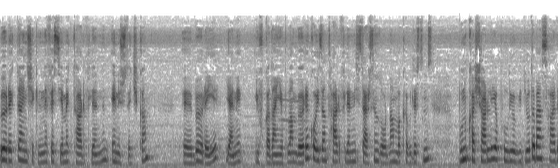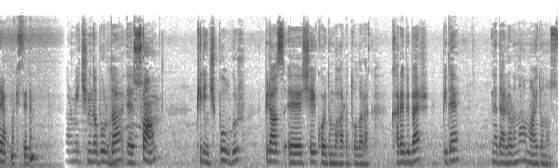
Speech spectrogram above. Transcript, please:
Börek de aynı şekilde nefes yemek tariflerinin en üste çıkan e, böreği. Yani yufkadan yapılan börek. O yüzden tariflerini isterseniz oradan bakabilirsiniz. Bunu kaşarlı yapılıyor videoda. Ben sade yapmak istedim. Sarma içimde burada e, soğan, pirinç, bulgur, biraz e, şey koydum baharat olarak. Karabiber, bir de ne derler ona maydanoz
